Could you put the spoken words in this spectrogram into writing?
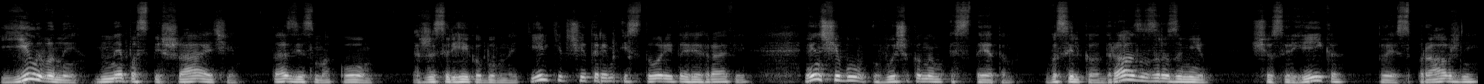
Їли вони не поспішаючи та зі смаком. Адже Сергійко був не тільки вчителем історії та географії, він ще був вишуканим естетом. Василько одразу зрозумів, що Сергійко то є справжній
